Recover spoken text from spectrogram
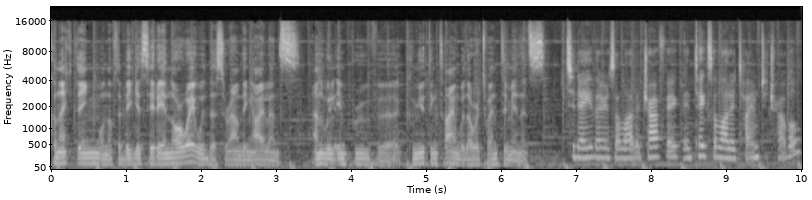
connecting one of the biggest cities in Norway with the surrounding islands and will improve uh, commuting time with over 20 minutes. Today there's a lot of traffic. It takes a lot of time to travel.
